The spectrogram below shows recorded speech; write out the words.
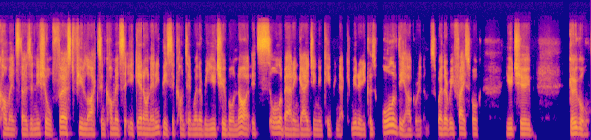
comments those initial first few likes and comments that you get on any piece of content whether it be youtube or not it's all about engaging and keeping that community because all of the algorithms whether it be facebook youtube google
